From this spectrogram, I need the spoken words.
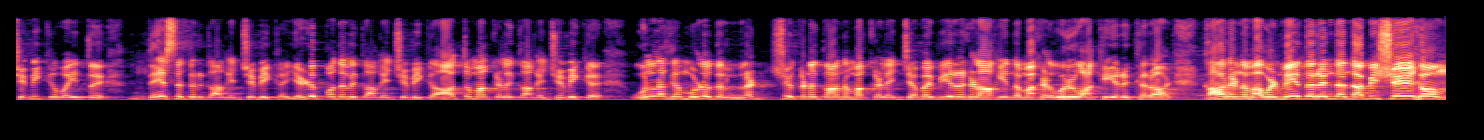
ஜெபிக்க வைத்து தேசத்திற்காக ஜெபிக்க எழுப்புதலுக்காக ஜெபிக்க ஆத்மாக்களுக்காக ஜெபிக்க உலகம் முழுவதும் லட்சக்கணக்கான மக்களை ஜெப வீரர்களாக இந்த மகள் உருவாக்கி இருக்கிறாள். காரணம் அவள் மீது இருந்த அந்த அபிஷேகம்.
